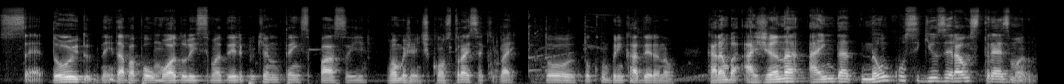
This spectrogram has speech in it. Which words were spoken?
Você é doido. Nem dá pra pôr um módulo em cima dele porque não tem espaço aí. Vamos, gente, constrói isso aqui, vai. Tô, tô com brincadeira, não. Caramba, a Jana ainda não conseguiu zerar o estresse, mano.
